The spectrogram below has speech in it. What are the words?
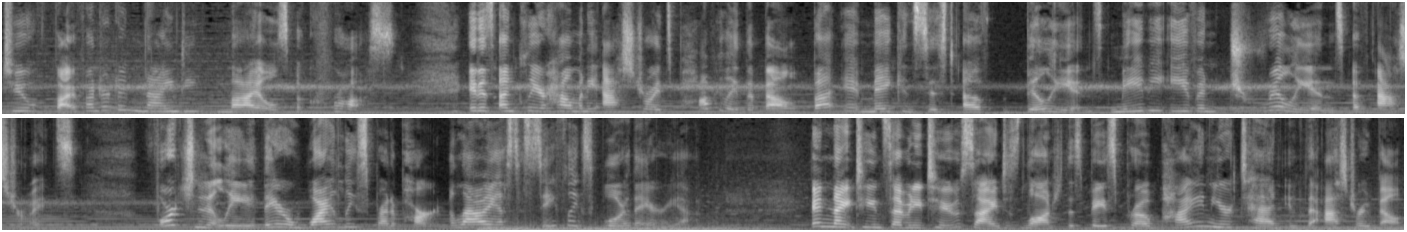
to 590 miles across. It is unclear how many asteroids populate the belt, but it may consist of billions, maybe even trillions of asteroids. Fortunately, they are widely spread apart, allowing us to safely explore the area. In 1972, scientists launched the space probe Pioneer 10 into the asteroid belt.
